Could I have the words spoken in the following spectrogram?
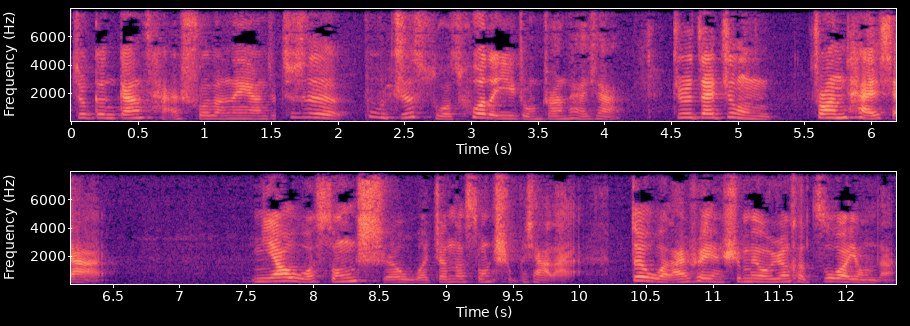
就跟刚才说的那样，就就是不知所措的一种状态下，就是在这种状态下，你要我松弛，我真的松弛不下来，对我来说也是没有任何作用的，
